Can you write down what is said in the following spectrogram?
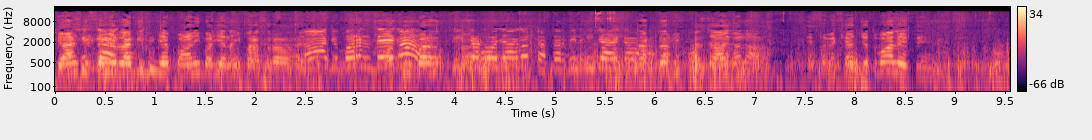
क्या कि इस समय लगी भी है पानी बढ़िया नहीं बरस रहा है। हाँ जो बरस देगा बरस- कीचड़ हो जाएगा ट्रैक्टर भी नहीं जाएगा ट्रैक्टर भी फंस जाएगा ना। इस समय खेत जुतवा लेते हैं।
